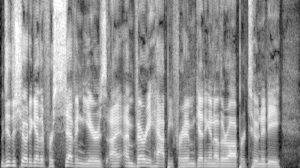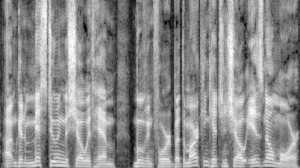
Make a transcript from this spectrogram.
We did the show together for seven years. I, I'm very happy for him getting another opportunity. I'm going to miss doing the show with him moving forward, but the Mark and Kichen show is no more.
